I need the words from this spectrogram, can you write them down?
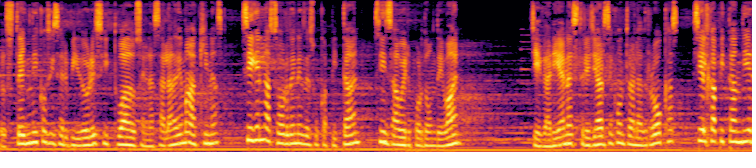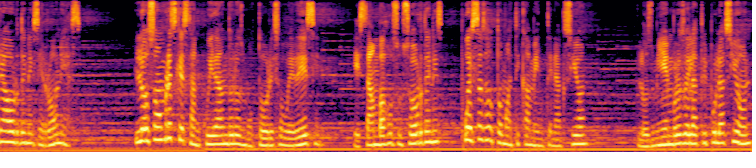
Los técnicos y servidores situados en la sala de máquinas siguen las órdenes de su capitán sin saber por dónde van. Llegarían a estrellarse contra las rocas si el capitán diera órdenes erróneas. Los hombres que están cuidando los motores obedecen, están bajo sus órdenes puestas automáticamente en acción los miembros de la tripulación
